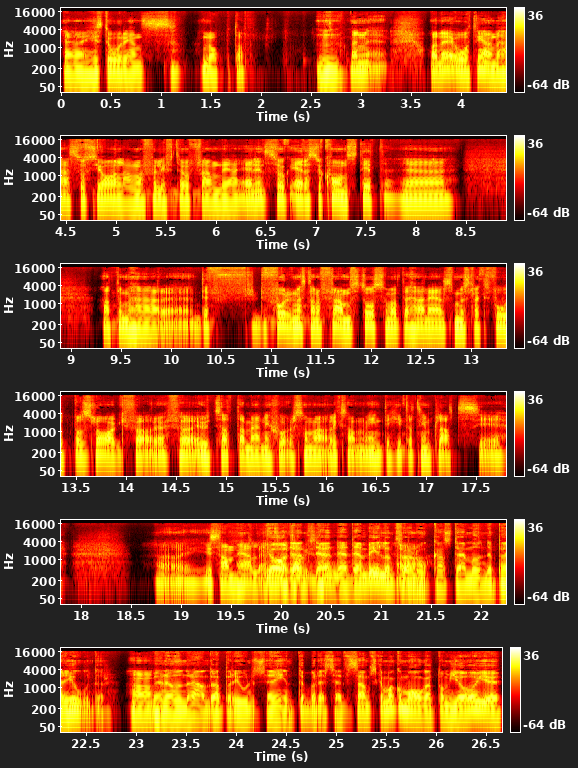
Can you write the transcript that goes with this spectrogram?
eh, historiens lopp. Då. Mm. Men, och det är återigen det här sociala, om man får lyfta upp fram det. Är det, inte så, är det så konstigt eh, att de här, eh, det, det får det nästan framstå som att det här är som ett slags fotbollslag för, för utsatta människor som har liksom inte hittat sin plats i, uh, i samhället. Ja, den, liksom, den, den, bilden tror jag nog kan stämma under perioder. Ja. Men under andra perioder så är det inte på det sättet. Samtidigt ska man komma ihåg att de gör ju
